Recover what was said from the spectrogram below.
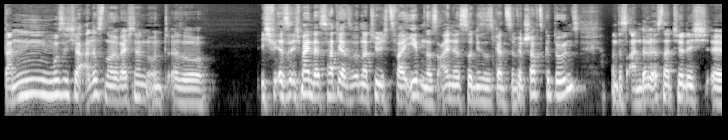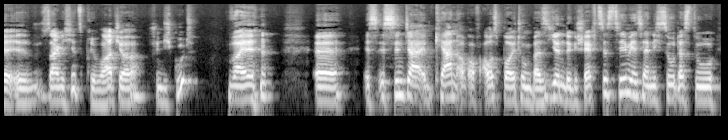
dann muss ich ja alles neu rechnen und also ich, also ich meine, das hat ja so natürlich zwei Ebenen. Das eine ist so dieses ganze Wirtschaftsgedöns und das andere ist natürlich, äh, sage ich jetzt privat, ja, finde ich gut, weil äh, es, es sind ja im Kern auch auf Ausbeutung basierende Geschäftssysteme. Ist ja nicht so, dass du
